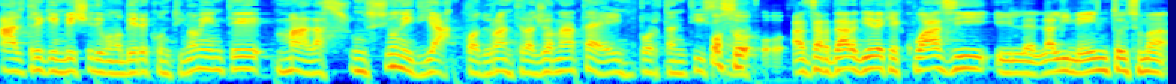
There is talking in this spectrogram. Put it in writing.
altre che invece devono bere continuamente, ma l'assunzione di acqua durante la giornata è importantissima. Posso azzardare a dire che è quasi il- l'alimento, insomma,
